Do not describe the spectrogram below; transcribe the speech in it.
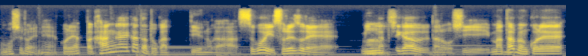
面白いね。これやっぱ考え方とかっていうのがすごいそれぞれみんな違うだろうし、まあ多分これ、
